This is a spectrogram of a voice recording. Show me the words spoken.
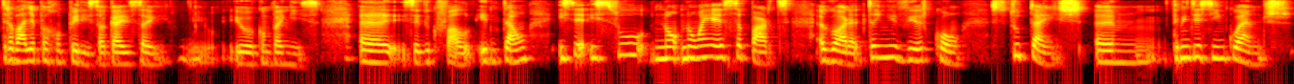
trabalha para romper isso, ok? Sei, eu, eu acompanho isso, uh, sei do que falo. Então, isso, é, isso não, não é essa parte. Agora, tem a ver com se tu tens um, 35 anos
